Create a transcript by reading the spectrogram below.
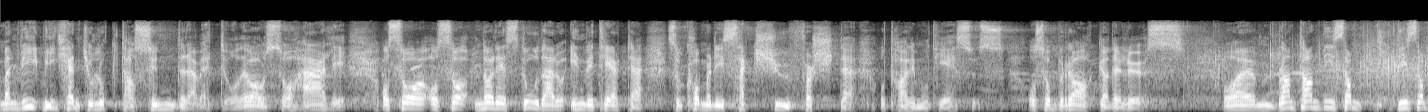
Men vi, vi kjente jo lukta av syndere, vet du, og det var jo så herlig. Og så, og så når jeg sto der og inviterte, så kommer de seks-sju første og tar imot Jesus og så braker det løs. Og eh, Blant annet de som, de som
